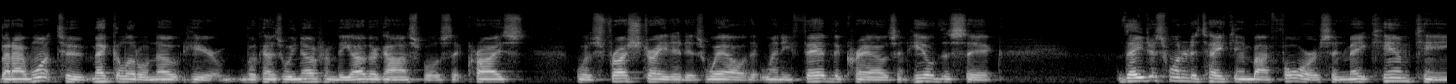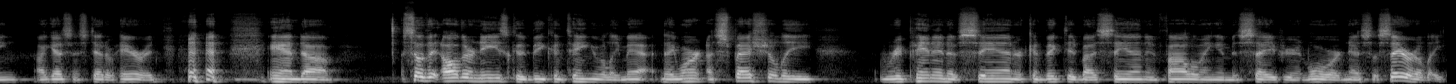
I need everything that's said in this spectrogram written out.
But I want to make a little note here because we know from the other Gospels that Christ was frustrated as well that when he fed the crowds and healed the sick, they just wanted to take him by force and make him king, I guess, instead of Herod. and uh, so that all their needs could be continually met. They weren't especially repentant of sin or convicted by sin and following him as Savior and Lord necessarily.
